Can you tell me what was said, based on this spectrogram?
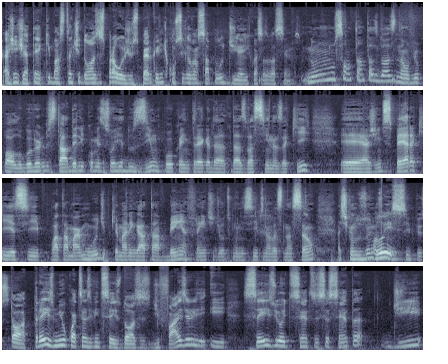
a gente já tem aqui bastante doses para hoje. Eu espero que a gente consiga avançar pelo dia aí com essas vacinas. Não, não são tantas doses não, viu, Paulo? O governo do estado ele começou a reduzir um pouco a entrega da- das vacinas aqui. É, a gente espera que esse patamar mude, porque Maringá está bem à frente de outros municípios na vacinação. Acho que um dos únicos Luiz, municípios... Ó, 3.426 doses de Pfizer e 6.860 de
